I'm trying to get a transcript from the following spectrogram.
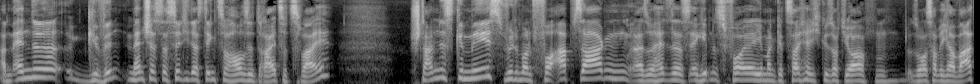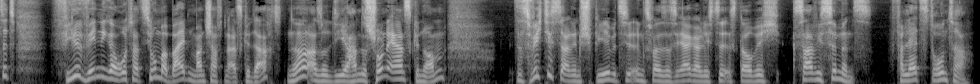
Am Ende gewinnt Manchester City das Ding zu Hause 3 zu 2. Standesgemäß würde man vorab sagen, also hätte das Ergebnis vorher jemand gezeigt, hätte ich gesagt, ja, hm, sowas habe ich erwartet. Viel weniger Rotation bei beiden Mannschaften als gedacht. Ne? Also die haben das schon ernst genommen. Das Wichtigste an dem Spiel, beziehungsweise das Ärgerlichste, ist, glaube ich, Xavi Simmons. Verletzt runter.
